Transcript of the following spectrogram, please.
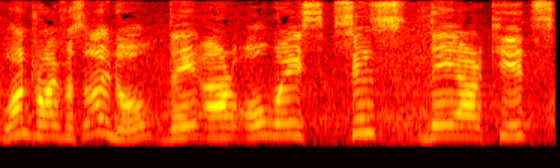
One drivers I know, they are always, since they are kids,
